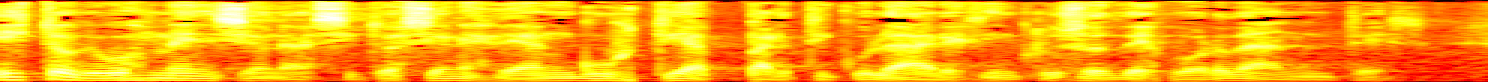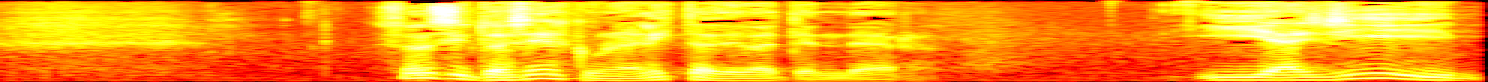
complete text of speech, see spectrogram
esto que vos mencionás, situaciones de angustia particulares, incluso desbordantes, son situaciones que un analista debe atender. Y allí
